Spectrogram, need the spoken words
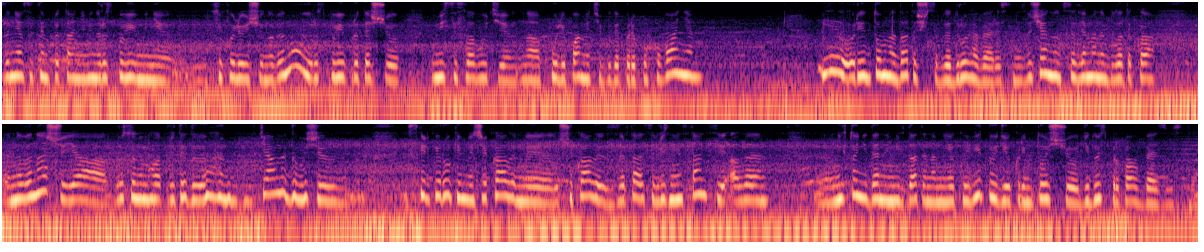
зайнявся цим питанням. Він розповів мені цю хвилюючу новину і розповів про те, що у місті Славуті на полі пам'яті буде перепоховання. І орієнтовна дата, що це буде 2 вересня. Звичайно, це для мене була така новина, що я просто не могла прийти до тями, тому що скільки років ми чекали, ми шукали, зверталися в різні інстанції, але е, ніхто ніде не міг дати нам ніякої відповіді, окрім того, що дідусь пропав безвісти.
